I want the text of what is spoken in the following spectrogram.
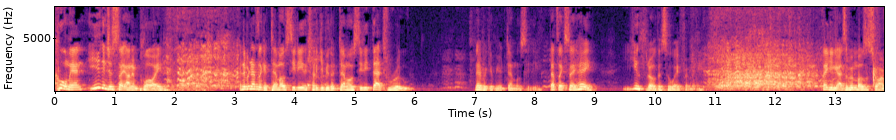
cool, man. You can just say unemployed. And everyone has like a demo CD. They try to give you their demo CD. That's rude. Never give me your demo CD. That's like saying, hey, you throw this away for me. Thank you guys. I've been Moses Storm.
